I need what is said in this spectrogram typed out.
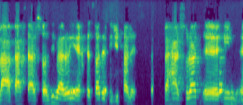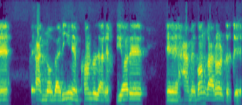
و بسترسازی برای اقتصاد دیجیتاله. به هر صورت این فناوری این امکان رو در اختیار همگان قرار داده.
